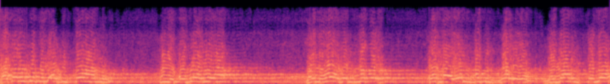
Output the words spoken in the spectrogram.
فتنبت الأجسام في قبورها. من هذا المطر كما ينبت الزرع بماء السماء.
